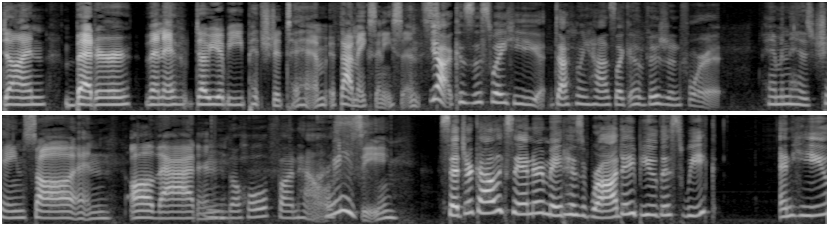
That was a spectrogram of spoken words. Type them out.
done better than if WWE pitched it to him, if that makes any sense. Yeah, because this way he definitely has like a vision for it. Him and his chainsaw and all that and the whole fun house. crazy. Cedric Alexander made his Raw debut this week, and he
